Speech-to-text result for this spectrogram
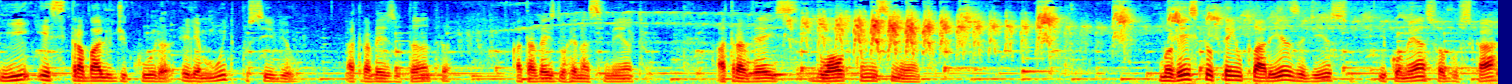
E esse trabalho de cura, ele é muito possível através do Tantra, através do renascimento, através do autoconhecimento. Uma vez que eu tenho clareza disso e começo a buscar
